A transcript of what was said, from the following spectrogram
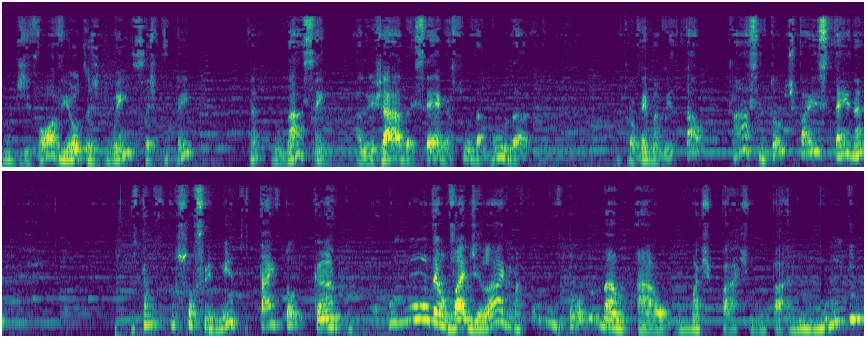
não desenvolvem outras doenças também, né? não nascem aleijadas, cegas, surda, muda, problema mental. Nascem, todos os países têm, né? Então, o sofrimento está em todo canto. O mundo é um vale de lágrimas? Como um todo, não. Há algumas partes do, do mundo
